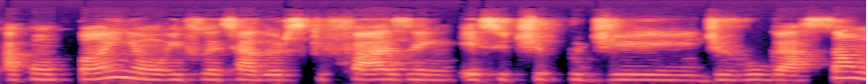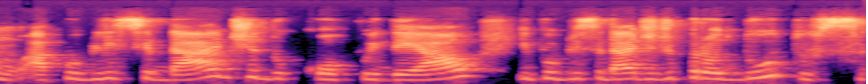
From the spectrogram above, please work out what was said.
acompanham influenciadores que fazem esse tipo de divulgação a publicidade do corpo ideal e publicidade de produtos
